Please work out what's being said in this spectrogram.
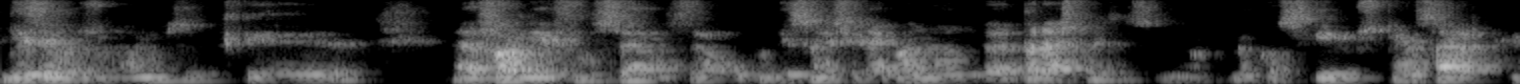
dizemos muito que a forma e a função são condições sine qua non para as coisas. Não, não conseguimos pensar que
